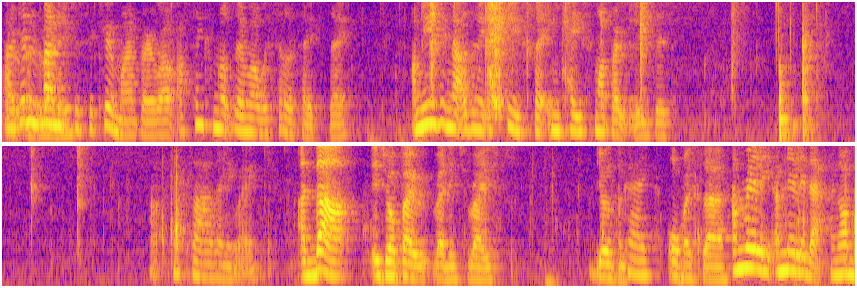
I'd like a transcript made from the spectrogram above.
I didn't manage to secure mine very well. I think I'm not doing well with sellotape today. I'm using that as an excuse for in case my boat loses. That's my plan anyway. and that is your boat ready to race. Yours is almost there. I'm really, I'm nearly there. Hang on.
